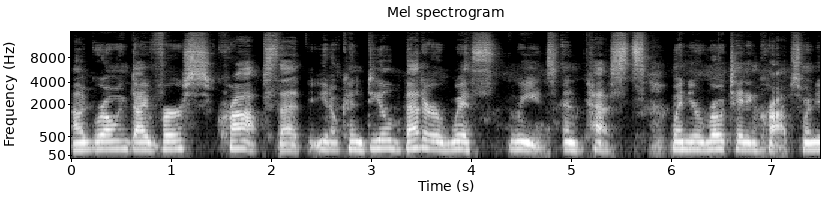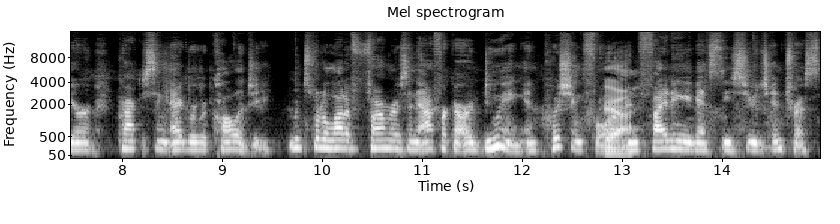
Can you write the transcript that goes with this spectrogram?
uh, growing diverse crops that you know can deal better with weeds and pests when you're rotating crops, when you're practicing agroecology, which is what a lot of farmers in Africa are doing and pushing for Yeah. and fighting against these huge interests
